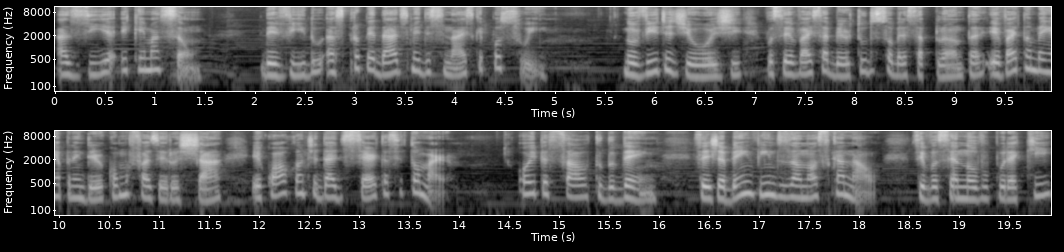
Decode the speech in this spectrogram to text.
azia e queimação, devido às propriedades medicinais que possui. No vídeo de hoje, você vai saber tudo sobre essa planta e vai também aprender como fazer o chá e qual a quantidade certa a se tomar. Oi pessoal, tudo bem? Sejam bem-vindos ao nosso canal. Se você é novo por aqui,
